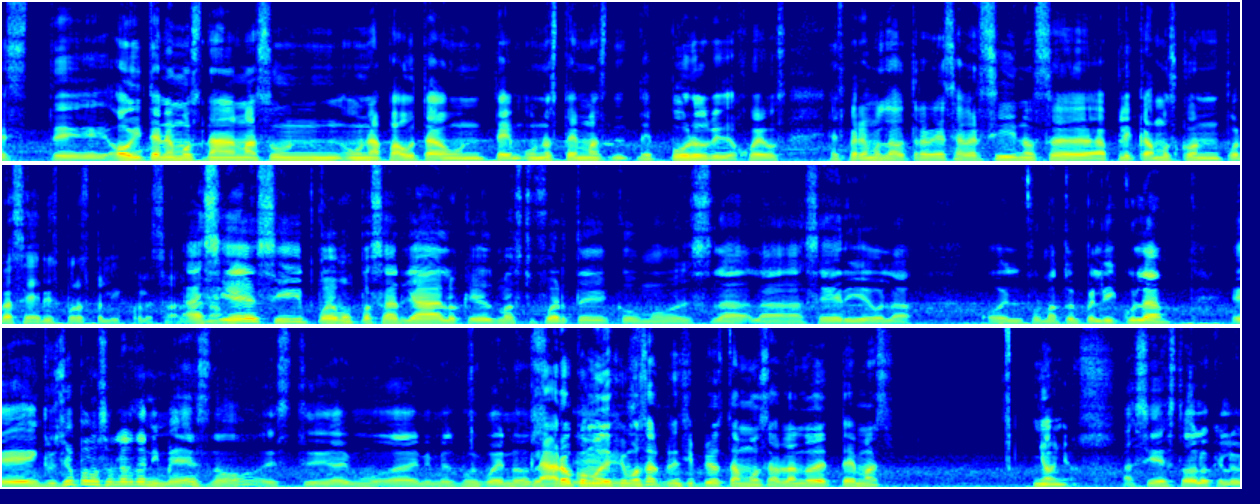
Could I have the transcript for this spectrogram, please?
este hoy tenemos nada más un- una pauta, un tem- unos temas de puros videojuegos. Esperemos la otra vez a ver si nos eh, aplicamos con puras series, puras películas algo, ¿no? Así es, sí, podemos pasar ya a lo que es más tu fuerte, como es la, la serie o, la, o el formato en película. Eh, inclusive podemos hablar de animes, ¿no? Este, hay, animes muy buenos. Claro, como Eh, dijimos al principio, estamos hablando de temas ñoños. Así es, todo lo que, lo-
